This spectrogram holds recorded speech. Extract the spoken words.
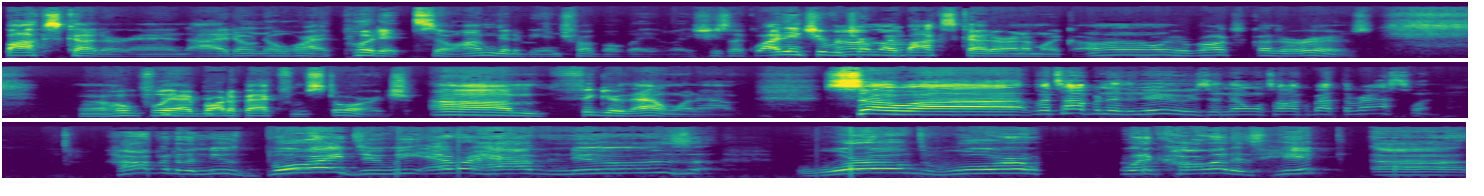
box cutter and I don't know where I put it, so I'm gonna be in trouble lately. She's like, "Why didn't you return my Uh-oh. box cutter?" And I'm like, "I don't know where your box cutter is." Uh, hopefully, I brought it back from storage. Um, figure that one out. So uh, let's hop into the news and then we'll talk about the wrestling. Hop into the news. Boy, do we ever have news. World War, what I call it, is hit. Uh,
